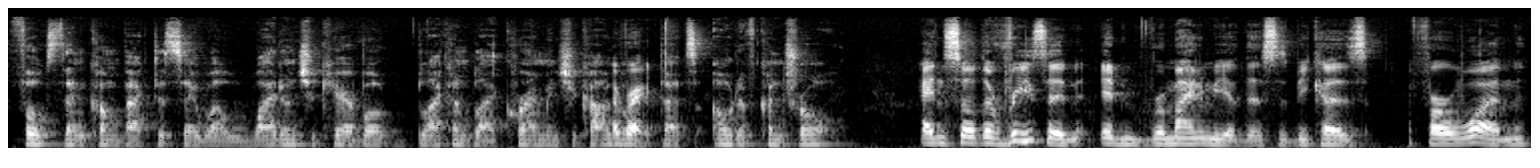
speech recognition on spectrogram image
folks then come back to say, well, why don't you care about black on black crime in Chicago? Right. That's out of control. And so the reason it reminded me of this is because, for one,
